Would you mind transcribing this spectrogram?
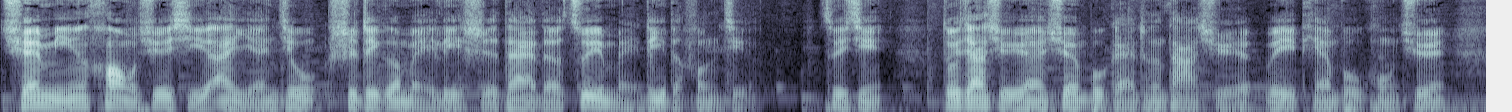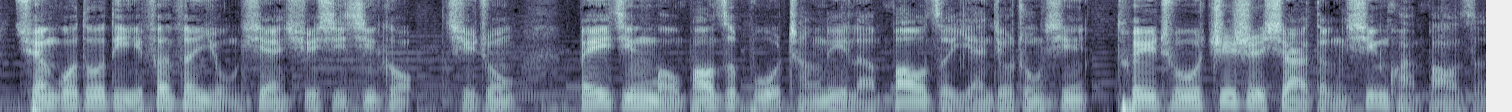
全民好学习、爱研究是这个美丽时代的最美丽的风景。最近，多家学院宣布改成大学，为填补空缺，全国多地纷纷涌现学习机构。其中，北京某包子铺成立了包子研究中心，推出芝士馅等新款包子。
